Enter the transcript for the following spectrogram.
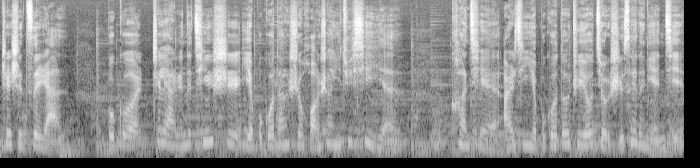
这是自然。不过这两人的亲事也不过当时皇上一句戏言。况且而今也不过都只有九十岁的年纪，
